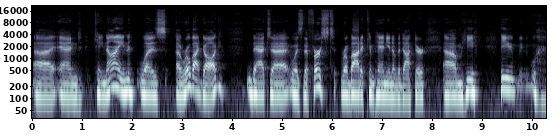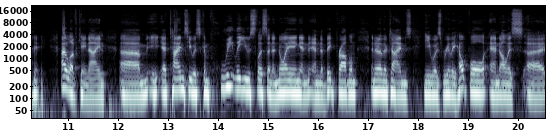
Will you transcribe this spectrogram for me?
Uh, and K9 was a robot dog that uh, was the first robotic companion of the Doctor. Um, he he I love K9. Um, he, at times he was completely useless and annoying and, and a big problem, and at other times he was really helpful and all his uh,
